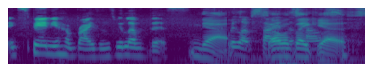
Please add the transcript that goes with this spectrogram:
expand your horizons. We love this. Yeah. We love So I was like, house. yes.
